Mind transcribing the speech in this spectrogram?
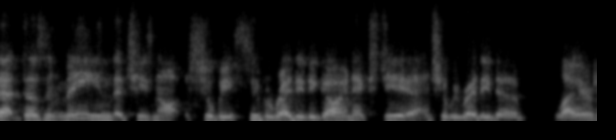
that doesn't mean that she's not. She'll be super ready to go next year, and she'll be ready to lay her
